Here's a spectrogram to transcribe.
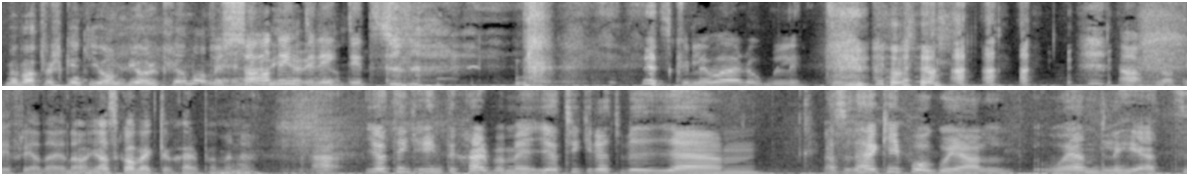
Men varför ska inte Jan Björklund vara med Du i den här sa det inte regeringen? riktigt så Det skulle vara roligt. ja, förlåt det är fredag idag. Jag ska verkligen skärpa mig nu. Ja, jag tänker inte skärpa mig. Jag tycker att vi ehm, Alltså det här kan ju pågå i all oändlighet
